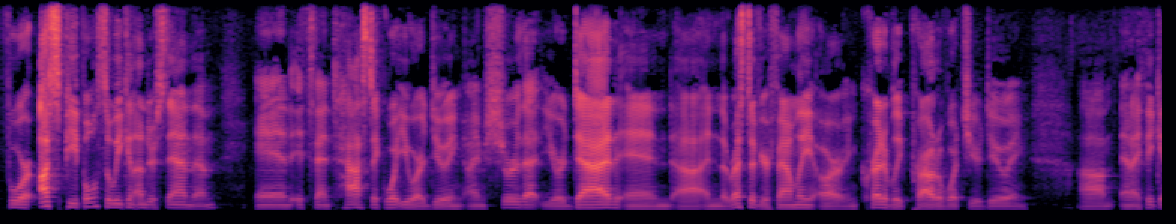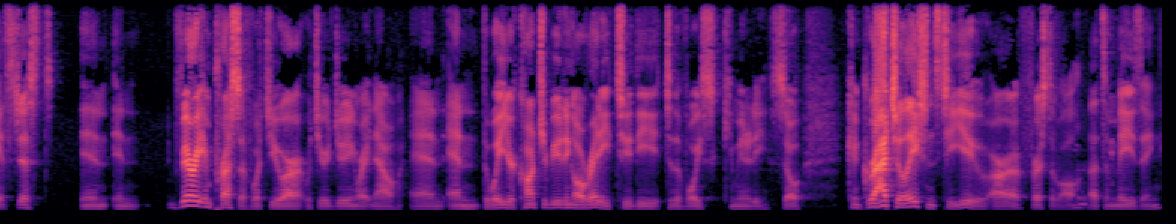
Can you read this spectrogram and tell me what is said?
for us people so we can understand them. And it's fantastic what you are doing. I'm sure that your dad and uh, and the rest of your family are incredibly proud of what you're doing. Um, and I think it's just in in very impressive what you are what you're doing right now and and the way you're contributing already to the to the voice community. So congratulations to you, Ara, first of all. That's amazing.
